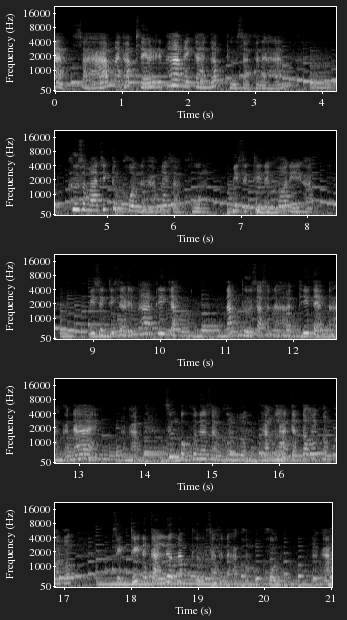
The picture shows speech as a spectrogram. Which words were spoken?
อะสามนะครับ เสรีภาพในการนับถือศาสนา คือสมาชิกทุกคนนะครับในสังคมมีสิทธิในข้อนี้ครับ มีสิทธิเสรีภาพที่จะนับถือศาสนาที่แตกต่างกันได้นะครับ ซึ่งบุคคลในสังคมรวมทั้งรัฐจะต้องให้ความเคารพ สิทธิในการเลือกนับถือศาสนาของบุคคลนะครับ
